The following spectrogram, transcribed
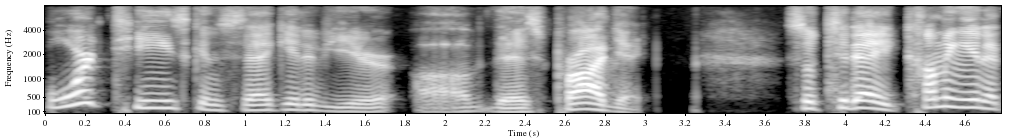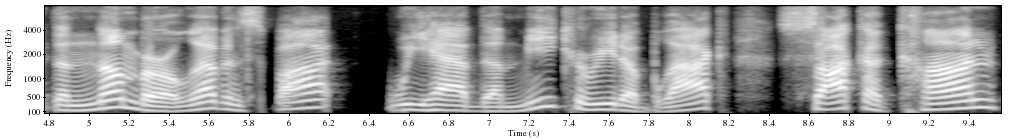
14th consecutive year of this project. So today, coming in at the number 11 spot, we have the Mi Querida Black Saka Khan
